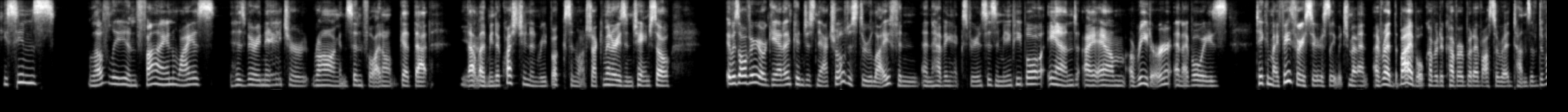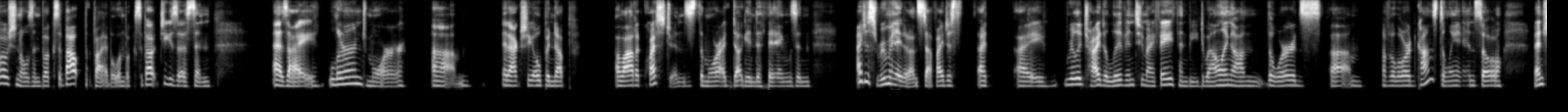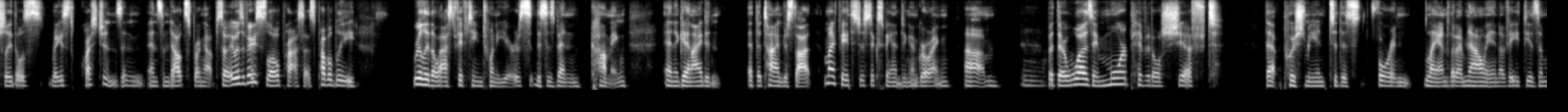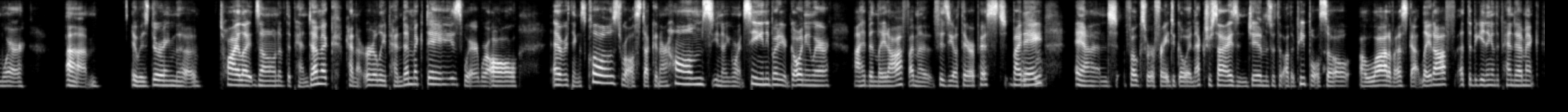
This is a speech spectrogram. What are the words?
he seems lovely and fine. Why is his very nature wrong and sinful? I don't get that. That led me to question and read books and watch documentaries and change. So it was all very organic and just natural, just through life and and having experiences and meeting people. And I am a reader, and I've always taken my faith very seriously, which meant I've read the Bible cover to cover, but I've also read tons of devotionals and books about the Bible and books about Jesus. And as I learned more, um, it actually opened up a lot of questions the more I dug into things and I just ruminated on stuff. I just I I really tried to live into my faith and be dwelling on the words um, of the Lord constantly. And so eventually those raised questions and and some doubts sprung up. So it was a very slow process, probably really the last 15, 20 years. This has been coming. And again, I didn't at the time just thought my faith's just expanding and growing. Um, Mm, but there was a more pivotal shift that pushed me into this foreign land that I'm now in of atheism, where um, it was during the twilight zone of the pandemic, kind of early pandemic days, where we're all everything's closed, we're all stuck in our homes. You know, you weren't seeing anybody or going anywhere. I had been laid off. I'm a physiotherapist by day, mhm. and folks were afraid to go and exercise in gyms with other people. So a lot of us got laid off at the beginning of the pandemic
